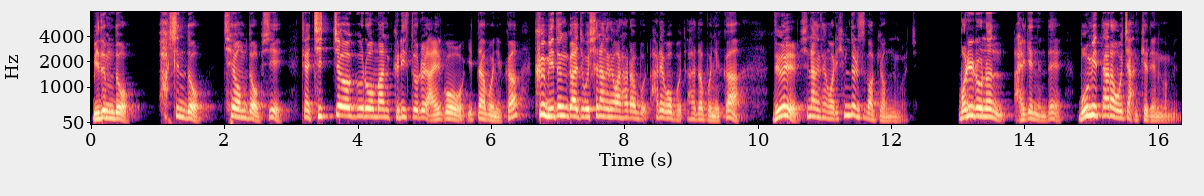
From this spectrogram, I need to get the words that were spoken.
믿음도 확신도 체험도 없이 그냥 지적으로만 그리스도를 알고 있다 보니까 그 믿음 가지고 신앙생활 하려고 하다 보니까 늘 신앙생활이 힘들 수밖에 없는 거죠. 머리로는 알겠는데 몸이 따라오지 않게 되는 겁니다.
